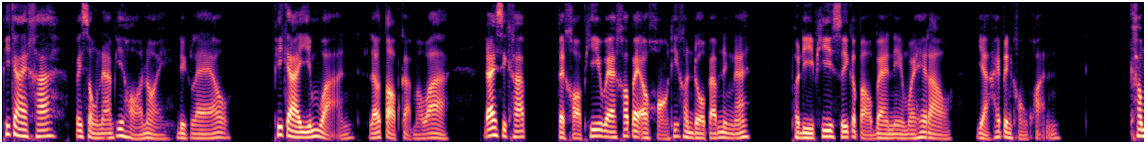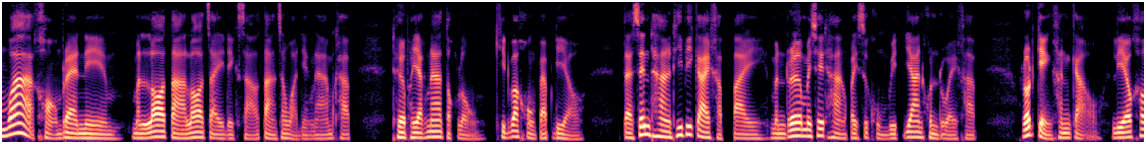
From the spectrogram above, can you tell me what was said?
พี่กายคะ ไปส่งน้ำพี่หอหน่อย ดึกแล้ว พี่กายยิ้มหวาน แล้วตอบกลับมาว่า ได้สิครับ แต่ขอพี่แวะเข้าไปเอาของที่คอนโดแป๊บหนึ่งนะ พอดีพี่ซื้อกระเป๋าแบรนด์เนมไว้ให้เรา อยากให้เป็นของขวัญ คำว่าของแบรนด์เนม มันล่อตาล่อใจเด็กสาวต่างจังหวัดอย่างน้ำครับ เธอพยักหน้าตกลง คิดว่าคงแป๊บเดียว แต่เส้นทางที่พี่กายขับไป มันเริ่มไม่ใช่ทางไปสุขุมวิทย่านคนรวยครับ รถเก่งคันเก่า เลี้ยวเข้า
